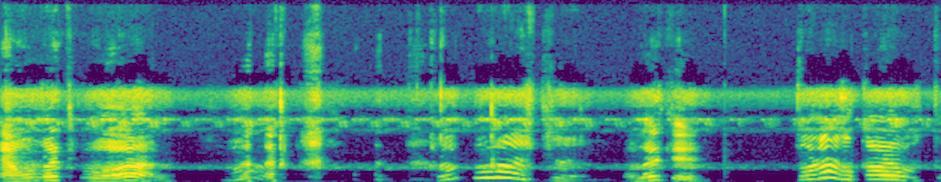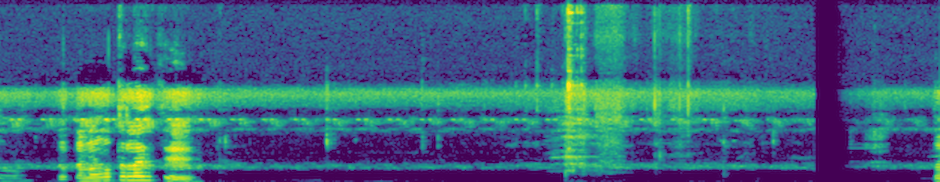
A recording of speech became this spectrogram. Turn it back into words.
কেমন হয়েছে বল ভালো হয়েছে দোকানের মতো লাগছে তো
